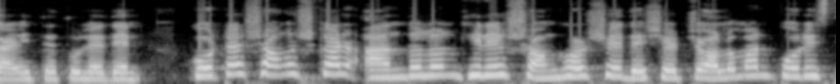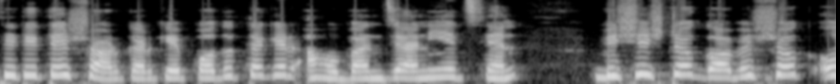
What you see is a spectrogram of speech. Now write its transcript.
গাড়িতে তুলে দেন। কোটা সংস্কার আন্দোলন ঘিরে সংঘর্ষে দেশের চলমান পরিস্থিতিতে সরকারকে পদত্যাগের আহ্বান জানিয়েছেন বিশিষ্ট গবেষক ও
